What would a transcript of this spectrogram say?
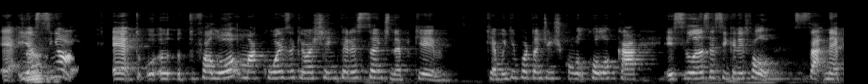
É, e né? assim, ó, é, tu, tu, falou uma coisa que eu achei interessante, né? Porque que é muito importante a gente colocar esse lance assim que a gente falou, né?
